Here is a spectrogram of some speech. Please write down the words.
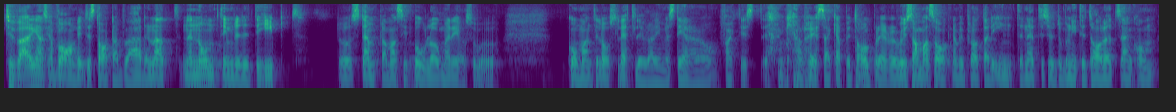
Tyvärr ganska vanligt i startupvärlden att när någonting blir lite hippt då stämplar man sitt bolag med det och så går man till oss lättlurade investerare och faktiskt kan resa kapital på det. Det var ju samma sak när vi pratade internet i slutet på 90-talet. Sen kom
